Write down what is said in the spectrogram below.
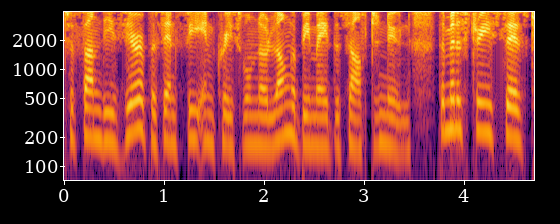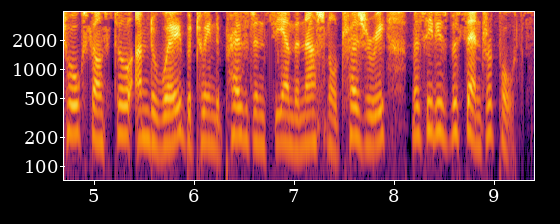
to fund the 0% fee increase will no longer be made this afternoon. The ministry says talks are still underway between the presidency and the National Treasury. Mercedes Besent reports.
